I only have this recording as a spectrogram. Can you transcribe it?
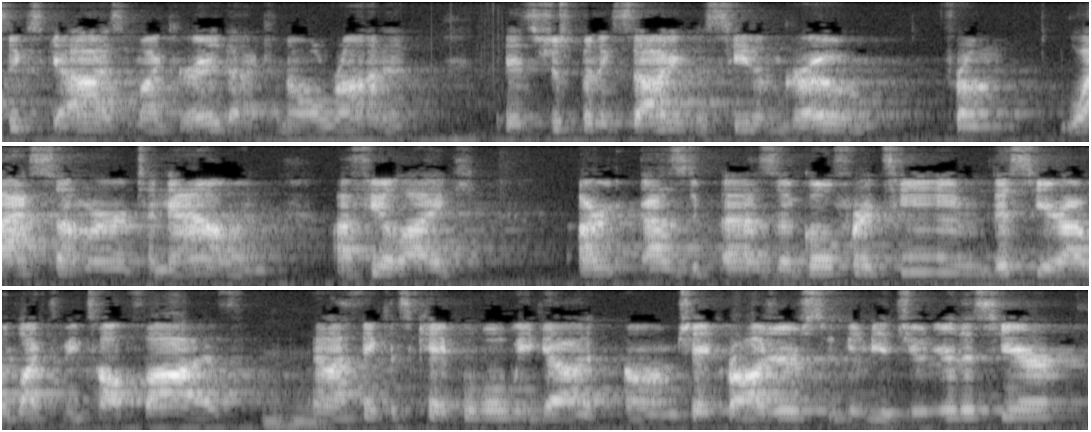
six guys in my grade that can all run, and it's just been exciting to see them grow from last summer to now. And I feel like our, as, as a goal for a team this year, I would like to be top 5 and I think it's capable. We got um, Jake Rogers, who's going to be a junior this year,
